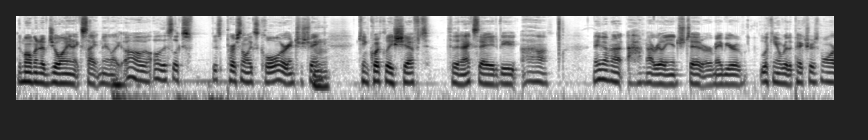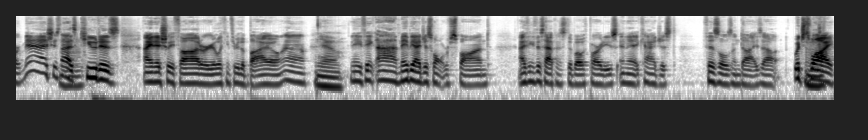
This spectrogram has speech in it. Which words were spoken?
The moment of joy and excitement, like oh, oh, this looks, this person looks cool or interesting, Mm-hmm. can quickly shift to the next day to be, ah, maybe I'm not, I'm not really interested, or maybe you're looking over the pictures more. Yeah, she's not Mm-hmm. as cute as I initially thought, or you're looking through the bio. Ah, Yeah. and you think, ah, maybe I just won't respond. I think this happens to both parties, and then it kind of just fizzles and dies out. Which is Mm-hmm. why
